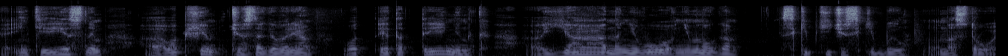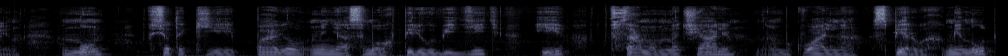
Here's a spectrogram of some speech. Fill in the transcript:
интересным. А вообще, честно говоря, вот этот тренинг, я на него немного скептически был настроен. Но все-таки Павел меня смог переубедить и в самом начале, буквально с первых минут,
